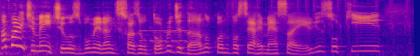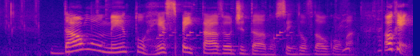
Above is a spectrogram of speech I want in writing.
Aparentemente, os boomerangs fazem o dobro de dano quando você arremessa eles, o que dá um aumento respeitável de dano, sem dúvida alguma. Ok.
